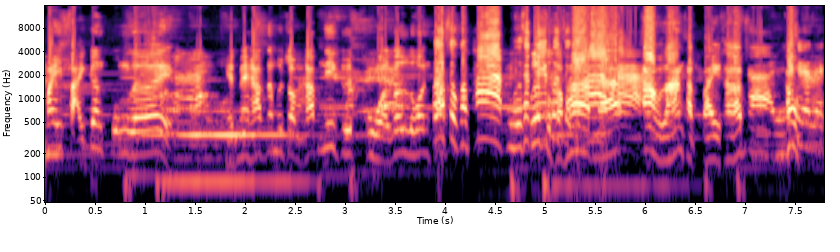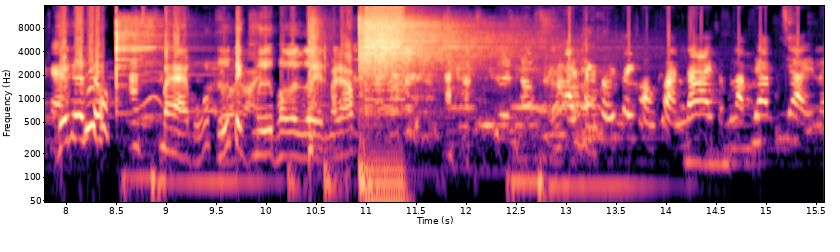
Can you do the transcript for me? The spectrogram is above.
ไม่ใส่เครื่องปรุงเลย เห็นไหมครับท่านผู้ชมครับนี่คือถั่วล้วนๆคเพื่รัอบสุขภาพหมูสะเพื่อเต๊ะสุเพื่ขอสุขภาพภาพนะค่ะ อ้าวร้านถัดไปครับค่ะเดี๋ยวเอ้าเชิญเลยค่ะ เดี๋ยวเดี๋ยวเดี๋ยวแหมผมก็ถือติดมือเพลินเลยเห็นไหมครับอั นนี้เหมือนเป็นของขวัญได้สำหรับญาติผู้ใหญ่อะไร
